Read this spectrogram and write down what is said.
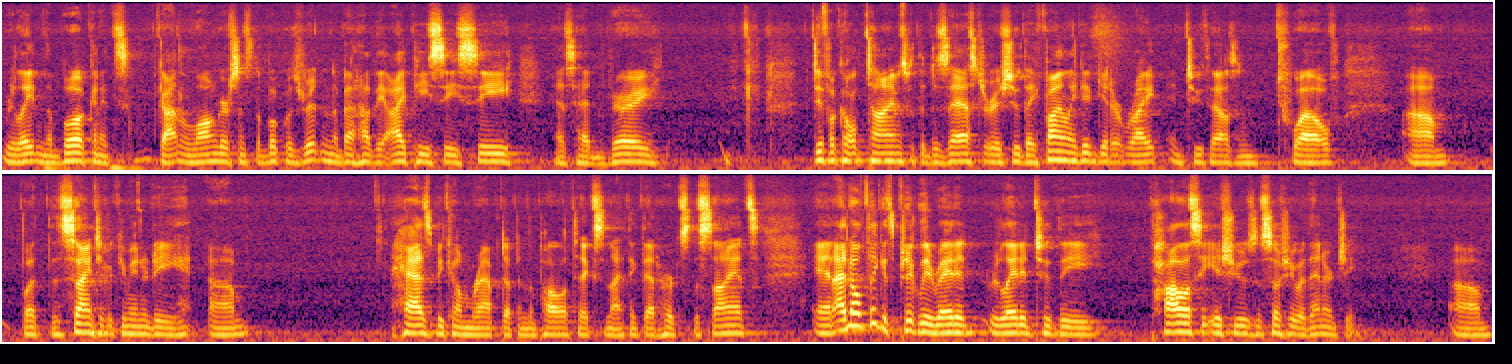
relate in the book, and it's gotten longer since the book was written about how the IPCC has had very difficult times with the disaster issue. They finally did get it right in 2012, um, but the scientific community um, has become wrapped up in the politics, and I think that hurts the science. And I don't think it's particularly rated, related to the policy issues associated with energy. Um,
